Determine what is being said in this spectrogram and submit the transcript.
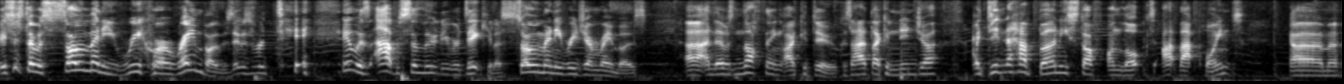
It's just there were so many regrow rainbows. It was it was absolutely ridiculous. So many regen rainbows. uh, and there was nothing I could do because I had like a ninja. I didn't have Burny Stuff unlocked at that point. Um,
